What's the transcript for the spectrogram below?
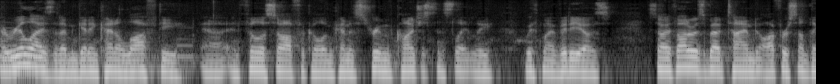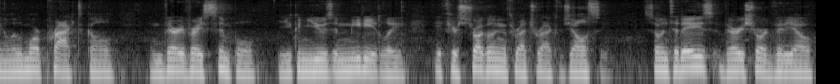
I realize that I've been getting kind of lofty uh, and philosophical and kind of stream of consciousness lately with my videos. So I thought it was about time to offer something a little more practical and very, very simple that you can use immediately if you're struggling with retroactive jealousy. So in today's very short video,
